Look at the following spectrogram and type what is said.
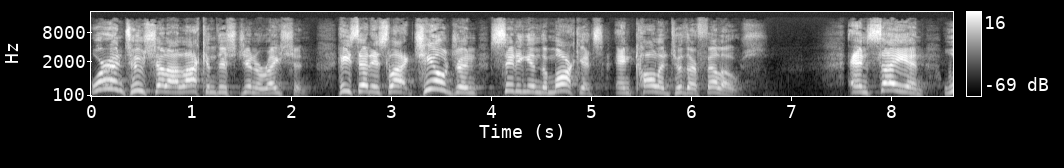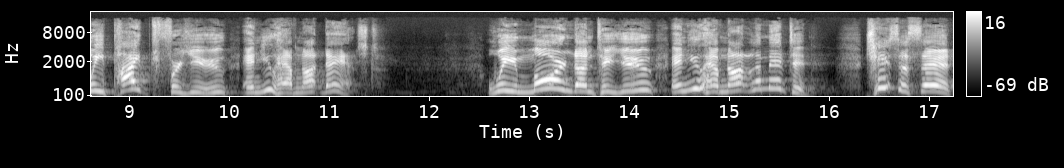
Whereunto shall I liken this generation? He said, It's like children sitting in the markets and calling to their fellows and saying, We piped for you and you have not danced. We mourned unto you and you have not lamented. Jesus said,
